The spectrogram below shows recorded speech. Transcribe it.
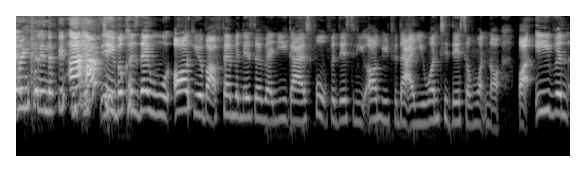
sprinkle in the 50 I have to because they will argue about feminism and you guys fought for this and you argued for that and you wanted this and whatnot. But even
